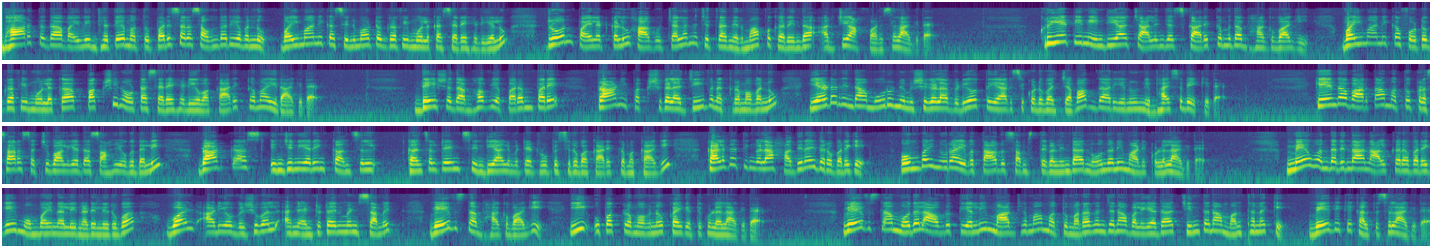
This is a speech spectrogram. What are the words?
ಭಾರತದ ವೈವಿಧ್ಯತೆ ಮತ್ತು ಪರಿಸರ ಸೌಂದರ್ಯವನ್ನು ವೈಮಾನಿಕ ಸಿನಿಮಾಟೋಗ್ರಫಿ ಮೂಲಕ ಸೆರೆ ಹಿಡಿಯಲು ಡ್ರೋನ್ ಪೈಲಟ್ಗಳು ಹಾಗೂ ಚಲನಚಿತ್ರ ನಿರ್ಮಾಪಕರಿಂದ ಅರ್ಜಿ ಆಹ್ವಾನಿಸಲಾಗಿದೆ. ಕ್ರಿಯೇಟ್ ಇನ್ ಇಂಡಿಯಾ ಚಾಲೆಂಜರ್ಸ್ ಕಾರ್ಯಕ್ರಮದ ಭಾಗವಾಗಿ ವೈಮಾನಿಕ ಫೋಟೋಗ್ರಫಿ ಮೂಲಕ ಪಕ್ಷಿ ನೋಟ ಸೆರೆ ಹಿಡಿಯುವ ಕಾರ್ಯಕ್ರಮ ಇದಾಗಿದೆ. ದೇಶದ ಭವ್ಯ ಪರಂಪರೆ, ಪ್ರಾಣಿ ಪಕ್ಷಿಗಳ ಜೀವನ ಕ್ರಮವನ್ನು ಎರಡರಿಂದ ಮೂರು ನಿಮಿಷಗಳ ವಿಡಿಯೋ ತಯಾರಿಸಿಕೊಡುವ ಜವಾಬ್ದಾರಿಯನ್ನು ನಿಭಾಯಿಸಬೇಕಿದೆ. ಕೇಂದ್ರ ವಾರ್ತಾ ಮತ್ತು ಪ್ರಸಾರ ಸಚಿವಾಲಯದ ಸಹಯೋಗದಲ್ಲಿ broadcast engineering consul, consultants India limited ರೂಪಿಸಿರುವ ಕಾರ್ಯಕ್ರಮಕ್ಕಾಗಿ ಕಳೆದ ತಿಂಗಳ ಹದಿನೈದರವರೆಗೆ ಒಂಬೈನೂರ ಐವತ್ತಾರು ಸಂಸ್ಥೆಗಳಿಂದ ನೋಂದಣಿ ಮಾಡಿಕೊಳ್ಳಲಾಗಿದೆ. ಮೇ ಒಂದರಿಂದ ನಾಲ್ಕರವರೆಗೆ ಮುಂಬೈನಲ್ಲಿ ನಡೆಯಲಿರುವ world audio visual and entertainment summit ವೇವ್ಸ್ನ ಭಾಗವಾಗಿ ಈ ಉಪಕ್ರಮವನ್ನು ಕೈಗೆತ್ತಿಕೊಳ್ಳಲಾಗಿದೆ. ವೇವ್ಸ್ನ ಮೊದಲ ಆವೃತ್ತಿಯಲ್ಲಿ ಮಾಧ್ಯಮ ಮತ್ತು ಮನರಂಜನಾ ವಲಯದ ಚಿಂತನಾ ಮಂಥನಕ್ಕೆ ವೇದಿಕೆ ಕಲ್ಪಿಸಲಾಗಿದೆ.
